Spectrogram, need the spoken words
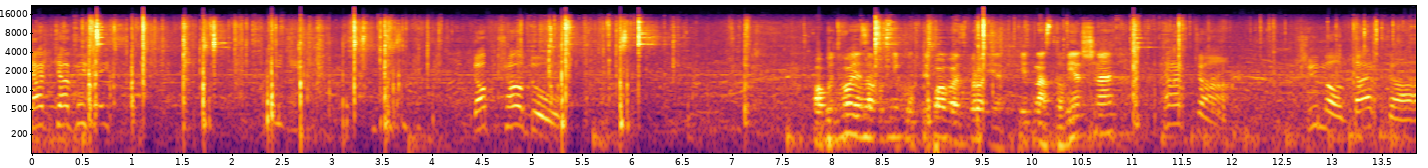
Tarcza wyżej. Do przodu. Obydwoje zawodników typowe zbroje XV-wieczne. Tarcza. Szymon, tarcza.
